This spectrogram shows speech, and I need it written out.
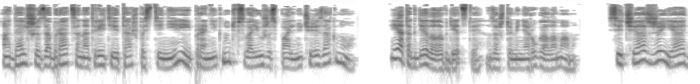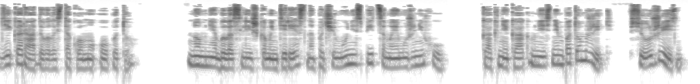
а дальше забраться на третий этаж по стене и проникнуть в свою же спальню через окно. Я так делала в детстве, за что меня ругала мама. Сейчас же я дико радовалась такому опыту. Но мне было слишком интересно, почему не спится моему жениху. Как-никак мне с ним потом жить всю жизнь.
